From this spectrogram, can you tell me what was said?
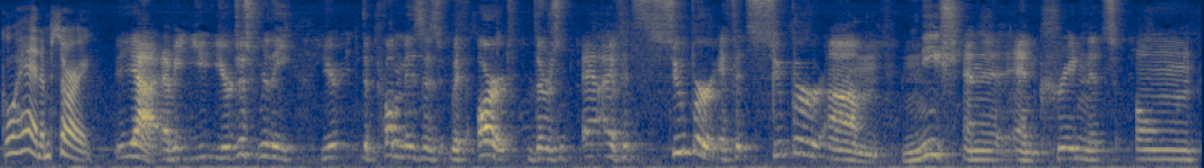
Go ahead. I'm sorry. Yeah, I mean, you, you're just really. You're, the problem is, is with art, there's if it's super, if it's super um, niche and and creating its own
